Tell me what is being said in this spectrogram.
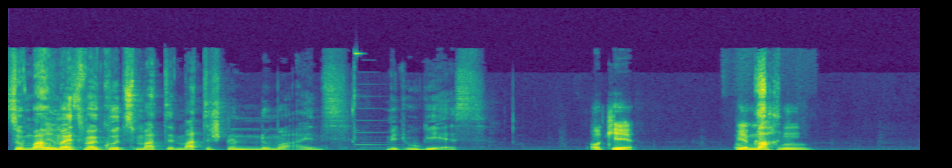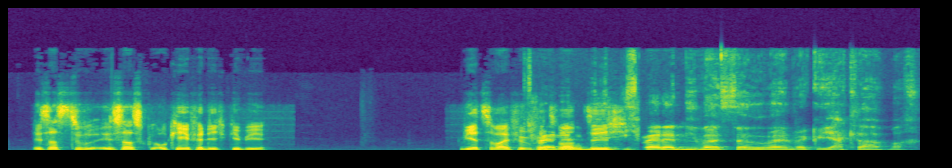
So, machen Nee, wir jetzt mal kurz Mathe. Mathe-Stunde Nummer 1 mit UGS. Okay. Wir machen. Ist das, zu, ist das okay für dich, Gibi? Wir Ich werde, nie, 225. ich werde niemals darüber hinweg. Ja klar, mach.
